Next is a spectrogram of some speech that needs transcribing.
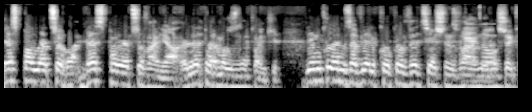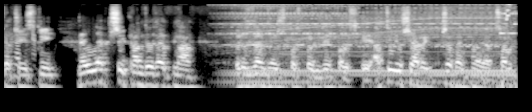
bez, pajacowa, bez pajacowania, leper może zakończyć. Dziękuję za wielką konwencję, ja się nazywam Nie, no, Leszek Kaczyński, najlepszy kandydat na prezydenta Rzeczypospolitej Polskiej. A ty już, Jarek, przestań pajacować.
